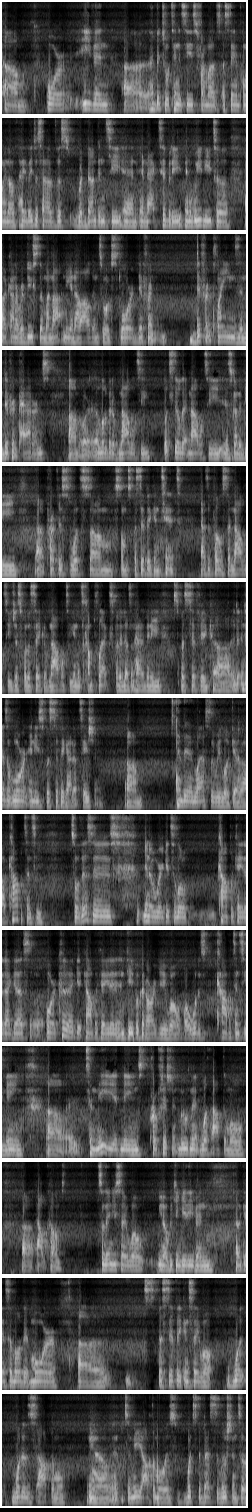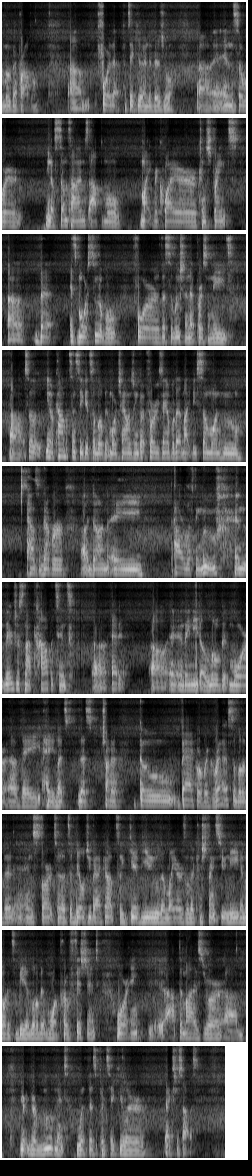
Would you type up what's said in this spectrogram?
um, or even uh, habitual tendencies from a, a, standpoint of, hey, they just have this redundancy and, activity, and we need to uh, kind of reduce the monotony and allow them to explore different different planes and different patterns um, or a little bit of novelty, but still that novelty is going to be uh, prefaced with some some specific intent as opposed to novelty just for the sake of novelty. And it's complex but it doesn't have any specific uh, it, it, doesn't warrant any specific adaptation. Um, and then lastly we look at uh, competency. So this is you know where it gets a little complicated, I guess, or it could get complicated, and people could argue, well, well what does competency mean? Uh, to me, it means proficient movement with optimal uh, outcomes. So then you say, well, you know, we can get even, I guess, a little bit more uh, specific and say, well, what what is optimal? You know, to me, optimal is what's the best solution to a movement problem um, for that particular individual. Uh, and so we're, you know, sometimes optimal might require constraints uh, that is more suitable for the solution that person needs. Uh, so, you know, competency gets a little bit more challenging. But for example, that might be someone who has never uh, done a powerlifting move and they're just not competent uh, at it. Uh, and, and, they need a little bit more of a hey, let's let's try to go back or regress a little bit and, and, start to, to build you back up to give you the layers or the constraints you need in order to be a little bit more proficient or in, optimize your, um, your, your movement with this particular exercise.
